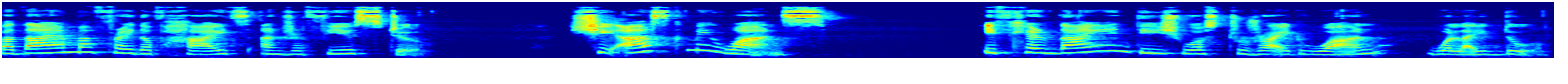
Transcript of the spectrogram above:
but I am afraid of heights and refuse to. She asked me once, if her dying dish was to ride one, will I do?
